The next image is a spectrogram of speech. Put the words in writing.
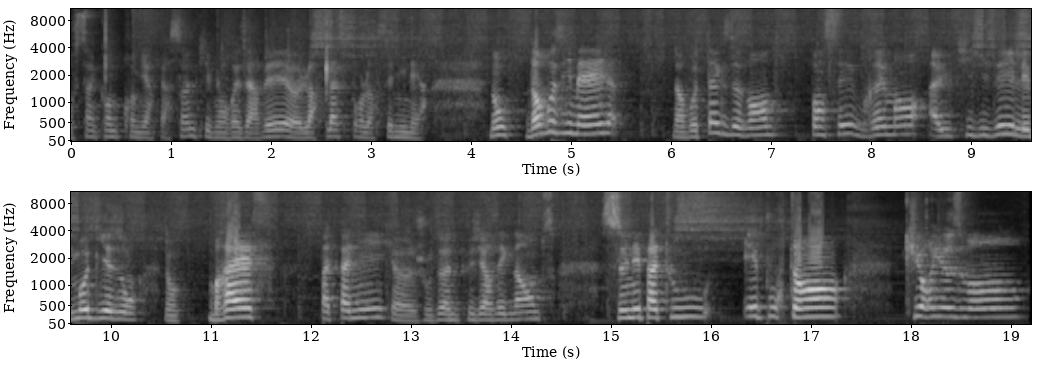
aux 50 premières personnes qui vont réserver leur place pour leur séminaire. Donc, dans vos emails, dans vos textes de vente, pensez vraiment à utiliser les mots de liaison. Donc, bref, pas de panique, euh, je vous donne plusieurs exemples. Ce n'est pas tout, et pourtant, curieusement,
